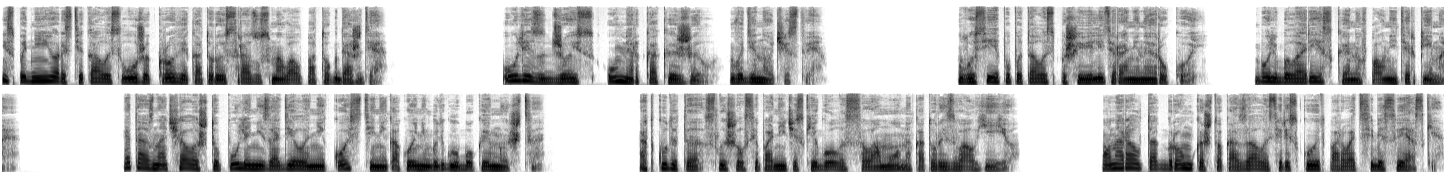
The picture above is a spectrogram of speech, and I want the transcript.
Из-под нее растекалась лужа крови, которую сразу смывал поток дождя. Улис Джойс умер, как и жил, в одиночестве. Лусия попыталась пошевелить раненой рукой. Боль была резкая, но вполне терпимая. Это означало, что пуля не задела ни кости, ни какой-нибудь глубокой мышцы. Откуда-то слышался панический голос Соломона, который звал ее. Он орал так громко, что казалось, рискует порвать себе связки.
